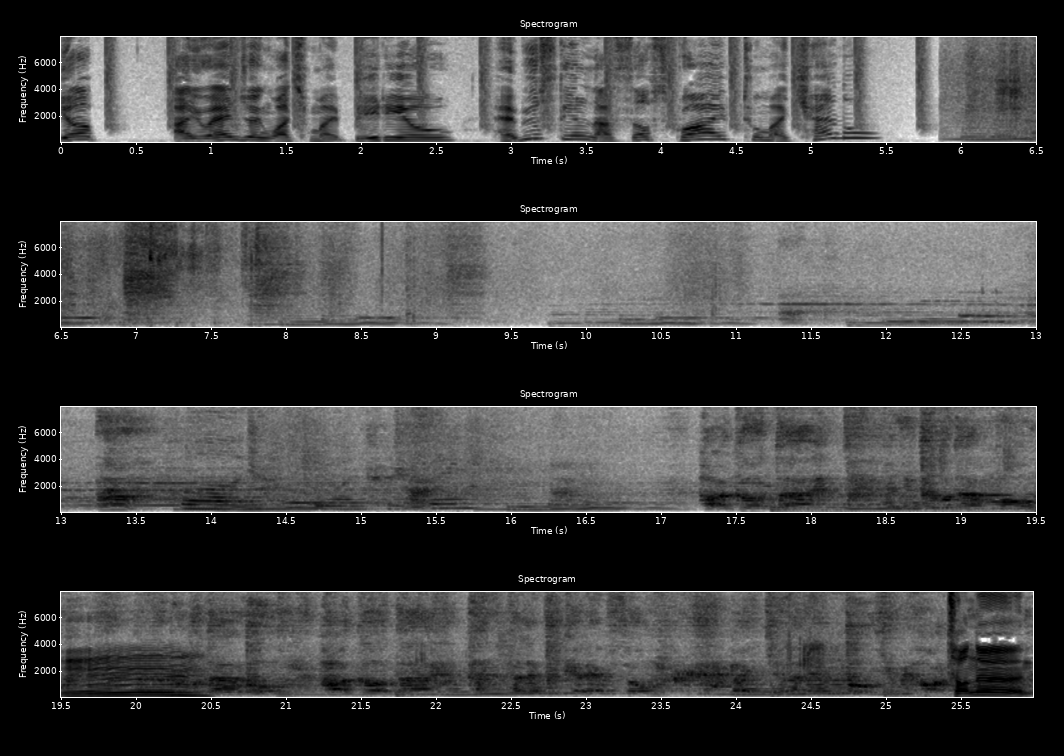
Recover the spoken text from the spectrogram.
Yup, are you enjoying watching my video? Have you still not subscribed to my channel? 음. 저는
